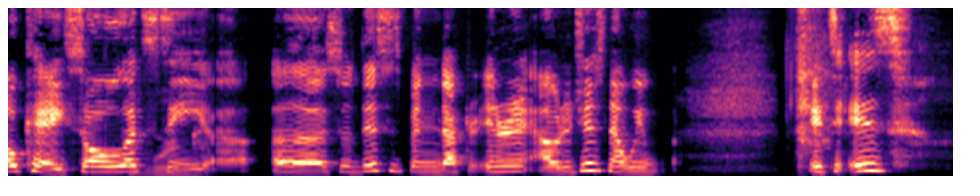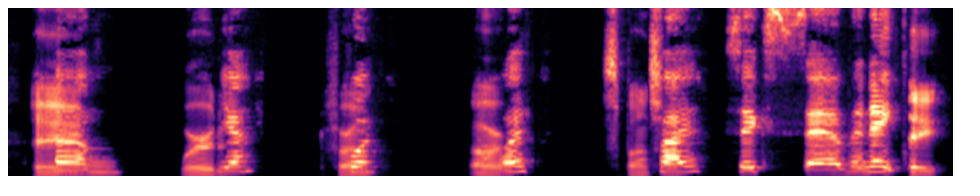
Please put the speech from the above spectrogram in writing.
Okay, so let's see. Uh, uh, so this has been Dr. Internet Outages. Now we, it is, A um, word yeah, from what, our what, sponsor. five, six, seven, eight. Eight.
